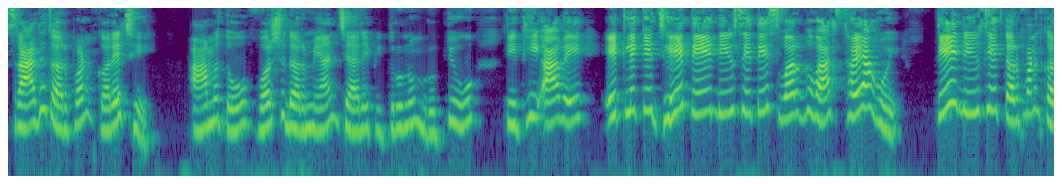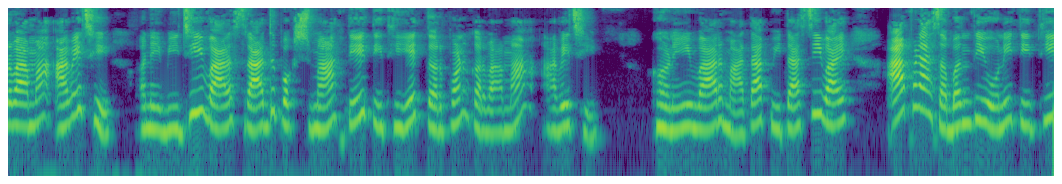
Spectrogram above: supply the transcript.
શ્રાદ્ધ તર્પણ કરે છે. આમ તો વર્ષ દરમિયાન જ્યારે પિતૃનું મૃત્યુ તિથિ આવે એટલે કે જે તે દિવસે તે સ્વર્ગવાસ થયા હોય તે દિવસે તર્પણ કરવામાં આવે છે અને બીજી વાર શ્રાદ્ધ પક્ષમાં તે તિથિએ તર્પણ કરવામાં આવે છે. ઘણીવાર માતા પિતા સિવાય આપણા સંબંધીઓની તિથિ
